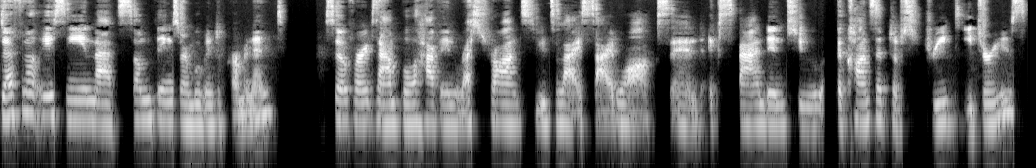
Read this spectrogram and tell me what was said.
Definitely seeing that some things are moving to permanent. So, for example, having restaurants utilize sidewalks and expand into the concept of street eateries.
